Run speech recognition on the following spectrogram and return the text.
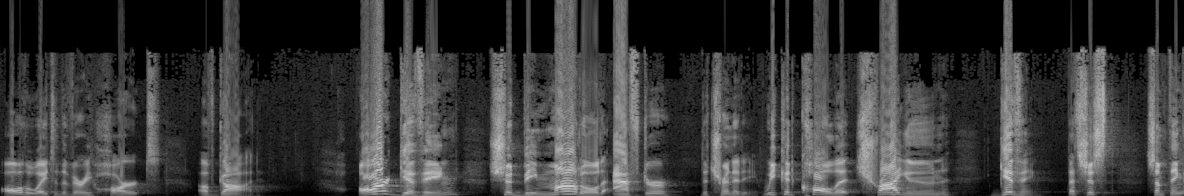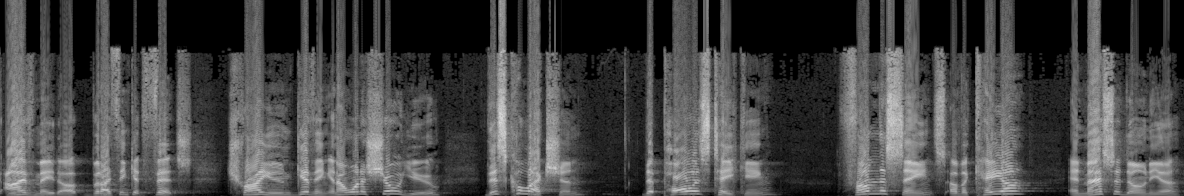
all the way to the very heart of God. Our giving should be modeled after the Trinity. We could call it triune giving. That's just something I've made up, but I think it fits. Triune giving. And I want to show you this collection that Paul is taking from the saints of Achaia and Macedonia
